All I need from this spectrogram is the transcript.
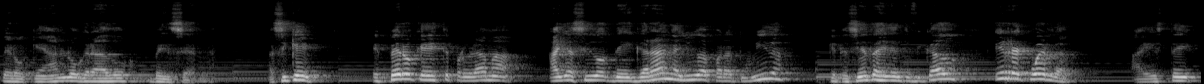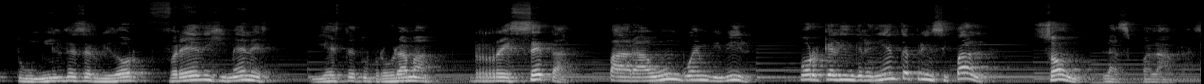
pero que han logrado vencerla. Así que espero que este programa haya sido de gran ayuda para tu vida, que te sientas identificado y recuerda a este tu humilde servidor Freddy Jiménez y este tu programa Receta para un buen vivir, porque el ingrediente principal son las palabras.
